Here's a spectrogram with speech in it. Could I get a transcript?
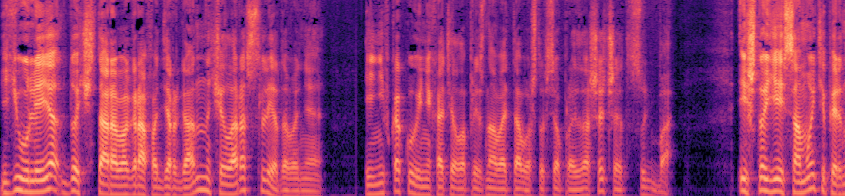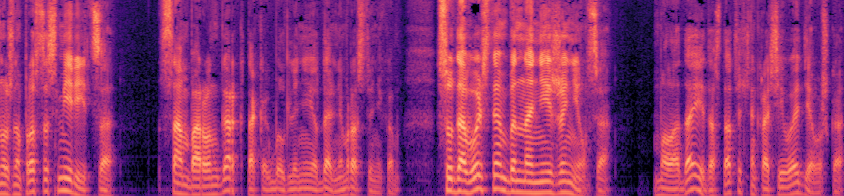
Юлия, дочь старого графа Дерган, начала расследование и ни в какую не хотела признавать того, что все произошедшее — это судьба. И что ей самой теперь нужно просто смириться. Сам барон Гарк, так как был для нее дальним родственником, с удовольствием бы на ней женился. Молодая и достаточно красивая девушка,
